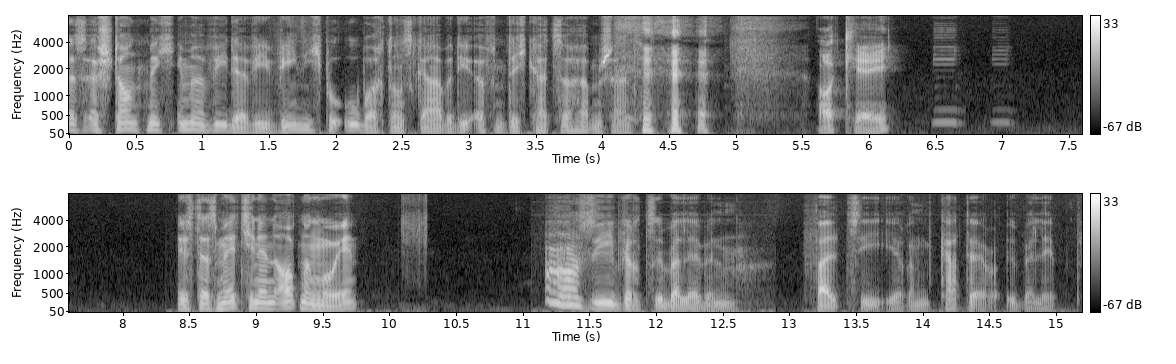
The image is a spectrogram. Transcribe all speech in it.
Es erstaunt mich immer wieder, wie wenig Beobachtungsgabe die Öffentlichkeit zu haben scheint. Okay. Ist das Mädchen in Ordnung, Moe? Oh, sie wird's überleben. Falls sie ihren Cutter überlebt.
